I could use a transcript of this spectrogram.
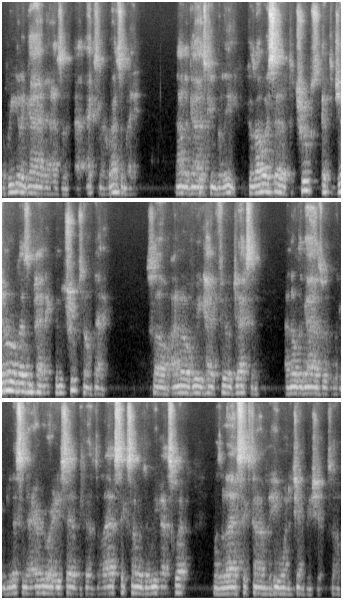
if we get a guy that has an excellent resume, now the guys can believe. Because I always said, if the troops, if the general doesn't panic, then the troops don't panic. So I know if we had Phil Jackson, I know the guys would, would listen to every word he said because the last six summers that we got swept was the last six times that he won the championship. So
